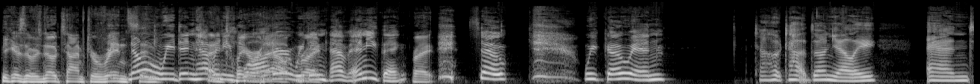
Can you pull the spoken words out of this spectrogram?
Because there was no time to rinse. No, and- we didn't have any water. out. We Right. didn't have anything. Right. So we go in to Hotel Danieli, and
